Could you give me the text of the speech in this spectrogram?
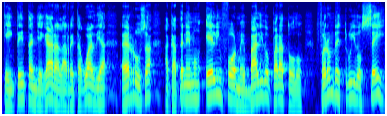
que intentan llegar a la retaguardia eh, rusa. Acá tenemos el informe válido para todos. Fueron destruidos seis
